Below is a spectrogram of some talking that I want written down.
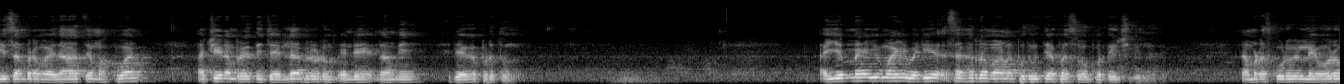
ഈ സംരംഭം യഥാർത്ഥമാക്കുവാൻ അക്ഷീണം പ്രയത്നിച്ച എല്ലാവരോടും എന്റെ നന്ദി രേഖപ്പെടുത്തുന്നു. ഐ എം എയുമായി വലിയ സഹകരണമാണ് പൊതുവിദ്യാഭ്യാസ വകുപ്പ് പ്രതീക്ഷിക്കുന്നത്. നമ്മുടെ സ്കൂളുകളിലെ ഓരോ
